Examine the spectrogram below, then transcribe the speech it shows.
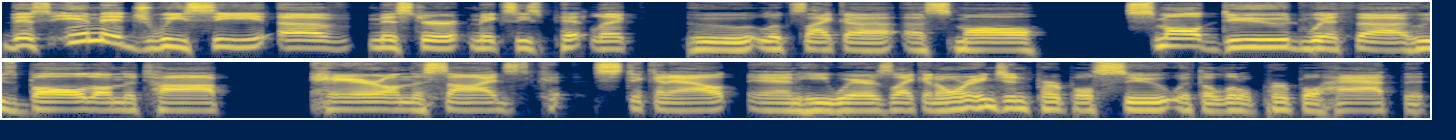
this image we see of Mr. Mxyzptlk, who looks like a, a small, small dude with uh, who's bald on the top, hair on the sides sticking out, and he wears like an orange and purple suit with a little purple hat. That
